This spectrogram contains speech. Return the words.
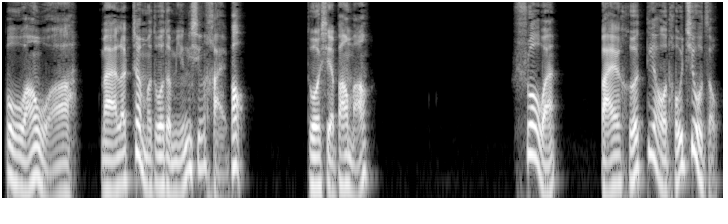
不枉我买了这么多的明星海报，多谢帮忙。”说完。百合掉头就走，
